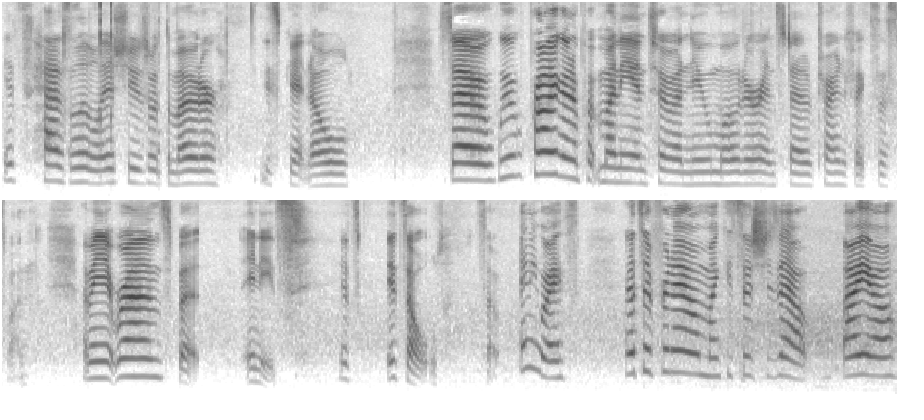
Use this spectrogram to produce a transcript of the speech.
It has little issues with the motor. It's getting old. So we're probably going to put money into a new motor instead of trying to fix this one. I mean it runs but it needs, it's, it's old. So anyways, that's it for now. Monkey says she's out. Bye y'all.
